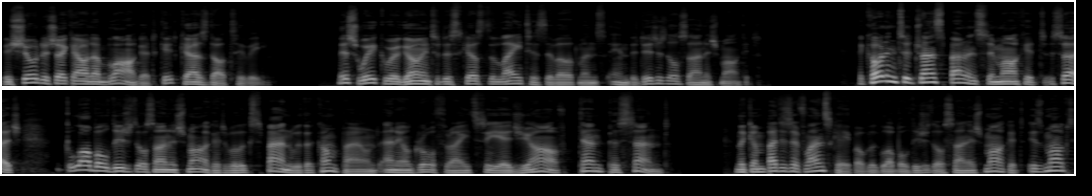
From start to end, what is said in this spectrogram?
be sure to check out our blog at kitcast.tv. This week we're going to discuss the latest developments in the digital signage market. According to Transparency Market Research, global digital signage market will expand with a compound annual growth rate CAGR of 10%. The competitive landscape of the global digital signage market is marked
